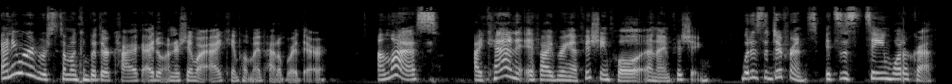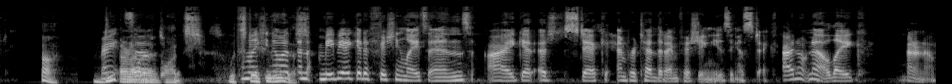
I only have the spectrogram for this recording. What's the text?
anywhere where someone can put their kayak, I don't understand why I can't put my paddleboard there, unless I can if I bring a fishing pole and I'm fishing. What is the difference? It's the same watercraft. Huh. Right, Deep I don't know. water thoughts with I'm like, you know what? Then maybe I get a fishing license. I get a stick and pretend that I'm fishing using a stick. I don't know. Like, I don't know.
